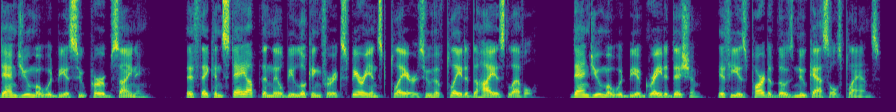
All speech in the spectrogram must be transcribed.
Danjuma would be a superb signing. If they can stay up then they'll be looking for experienced players who have played at the highest level. Danjuma would be a great addition if he is part of those Newcastle's plans,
